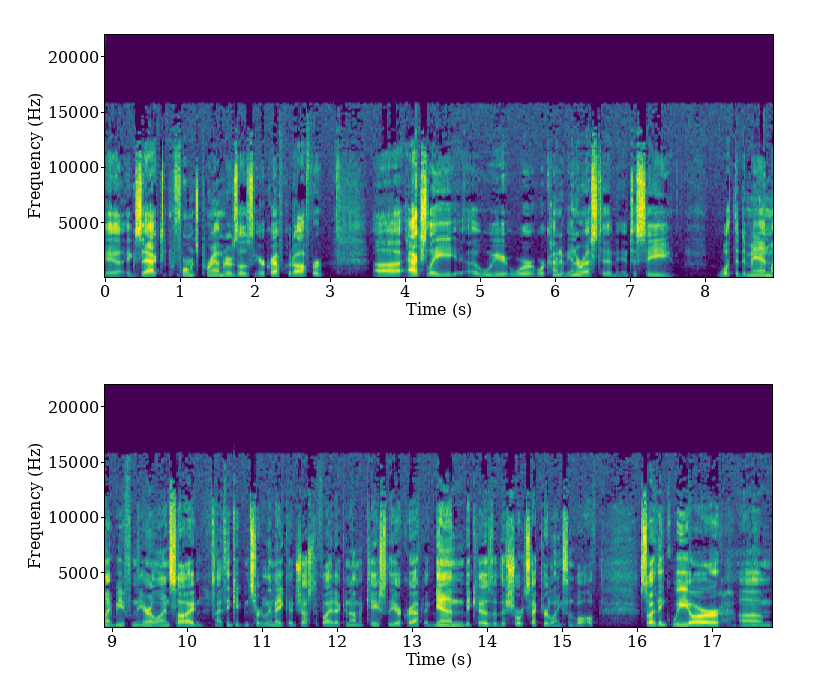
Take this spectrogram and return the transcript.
uh, exact performance parameters those aircraft could offer. Uh, actually, uh, we're, we're, kind of interested to see what the demand might be from the airline side. I think you can certainly make a justified economic case for the aircraft, again, because of the short sector lengths involved. So I think we are um,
